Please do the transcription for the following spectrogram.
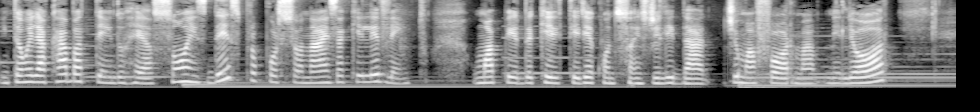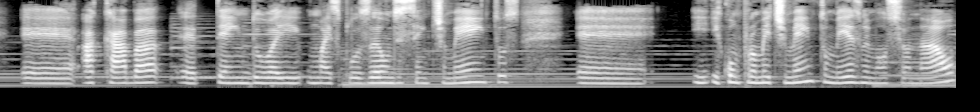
Então ele acaba tendo reações desproporcionais àquele evento. Uma perda que ele teria condições de lidar de uma forma melhor, é, acaba é, tendo aí uma explosão de sentimentos é, e, e, comprometimento mesmo emocional,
